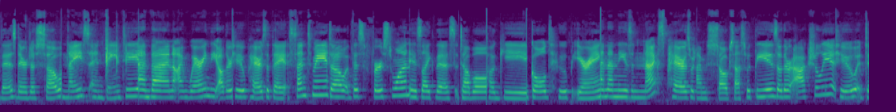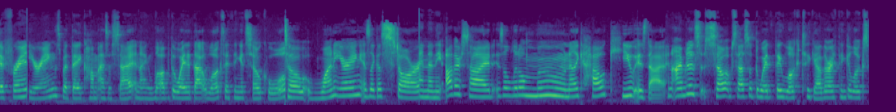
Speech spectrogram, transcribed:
this. They're just so nice and dainty. And then I'm wearing the other two pairs that they sent me. So this first one is like this double huggy gold hoop earring. And then these next pairs, which I'm so obsessed with these. So they're actually two different earrings, but they come as a set. And I love the way that that looks. I think it's so cool. So one earring is like a star and then the other side is a little moon. Like how cute is that? And I'm just so obsessed with the way that they look together. I think it looks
